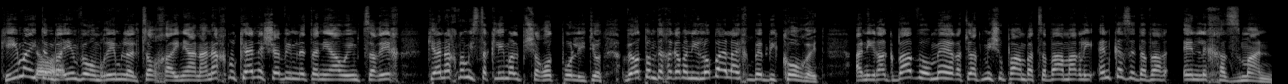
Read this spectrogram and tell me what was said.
כי אם הייתם לא. באים ואומרים לצורך העניין, אנחנו כן נשב עם נתניהו אם צריך, כי אנחנו מסתכלים על פשרות פוליטיות. ועוד פעם, דרך אגב, אני לא בא אלייך בביקורת. אני רק בא ואומר, את יודעת, מישהו פעם בצבא אמר לי, אין כזה דבר, אין לך זמן.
